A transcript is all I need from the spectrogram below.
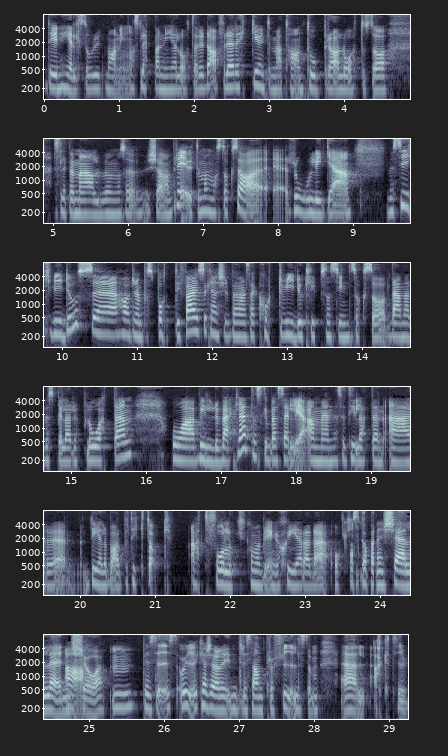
det är en helt stor utmaning att släppa nya låtar idag. För det räcker ju inte med att ha en tokbra låt och så släpper man album och så kör man på det. Utan man måste också ha eh, roliga musikvideos. Eh, har du den på Spotify så kanske du behöver en så här kort videoklipp som syns också där när du spelar upp låten. Och vill du verkligen att den ska börja sälja, men se till att den är eh, delbar på TikTok att folk kommer bli engagerade. Och, och skapa en challenge. Ja. Och, mm, precis, och kanske en intressant profil som är aktiv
